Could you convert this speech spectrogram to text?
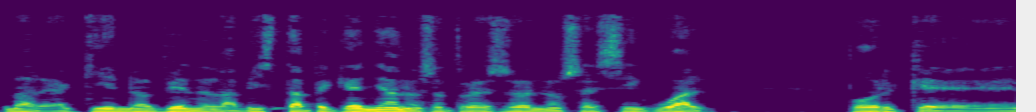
vale, aquí nos viene la vista pequeña, nosotros eso nos es igual, porque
